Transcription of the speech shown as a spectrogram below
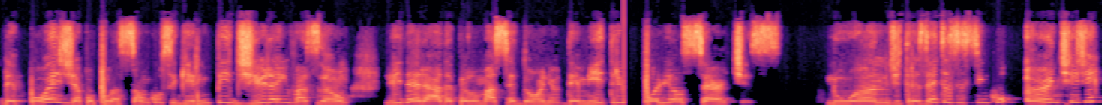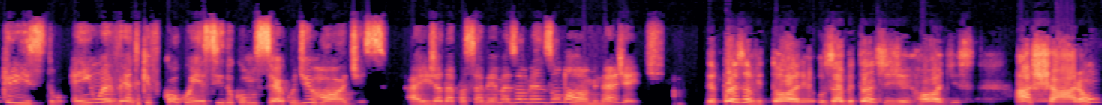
depois de a população conseguir impedir a invasão liderada pelo macedônio Demétrio Poliocertes no ano de 305 a.C., em um evento que ficou conhecido como Cerco de Rhodes. Aí já dá para saber mais ou menos o nome, né, gente? Depois da vitória, os habitantes de Rhodes acharam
